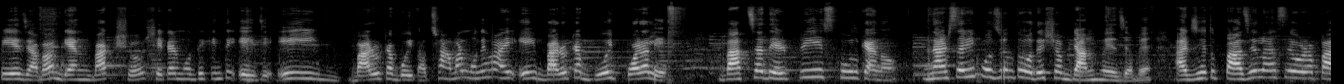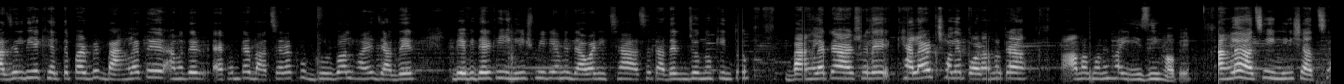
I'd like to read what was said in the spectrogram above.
পেয়ে যাবা জ্ঞান বাক্স, সেটার মধ্যে কিন্তু এই যে, এই বারোটা বই পাচ্ছ আমার মনে হয় এই বারোটা বই পড়ালে বাচ্চাদের প্রি স্কুল কেন? নার্সারি পর্যন্ত ওদের সব ডান হয়ে যাবে। আর যেহেতু পাজেল আছে, ওরা পাজেল দিয়ে খেলতে পারবে। বাংলাতে আমাদের এখনকার বাচ্চারা খুব দুর্বল হয়। যাদের বেবিদেরকে ইংলিশ মিডিয়ামে দেওয়ার ইচ্ছা আছে, তাদের জন্য কিন্তু বাংলাটা আসলে খেলার ছলে পড়ানোটা আমার মনে হয় ইজি হবে। বাংলা আছে ইংলিশ আছে।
